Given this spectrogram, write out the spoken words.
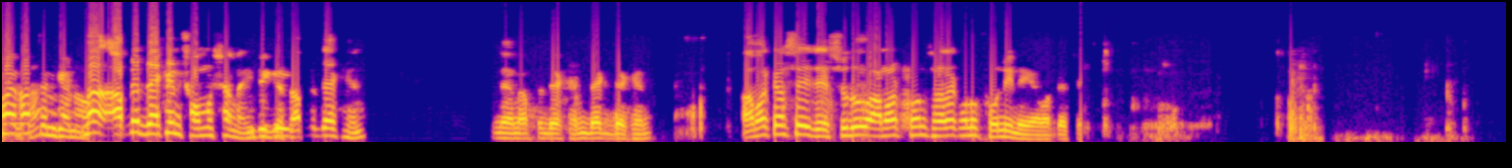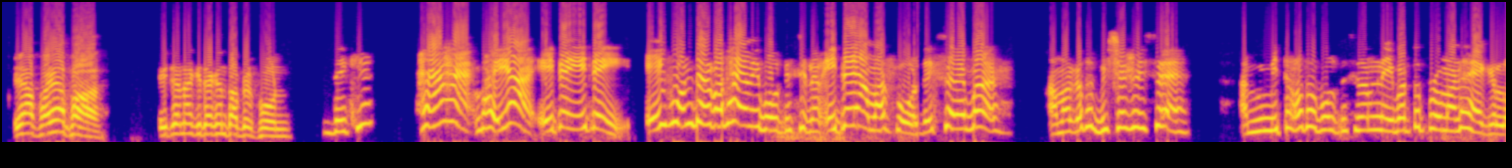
ভয় পাচ্ছেন কেন? না আপনি দেখেন সমস্যা নাই ঠিক আছে আপনি দেখেন। নেন আপনি দেখেন দেখ দেখেন। আমার কাছে যে শুধু আমার ফোন ছাড়া কোনো ফোনই নেই আমার কাছে। এ আপা এটা নাকি দেখেন তো ফোন দেখি। হ্যাঁ হ্যাঁ ভাইয়া এটাই এটাই। এই ফোনটার কথাই আমি বলতেছিলাম এটাই আমার ফোন দেখছেন এবার আমার কথা বিশ্বাস হয়েছে আমি মিথ্যা কথা বলতেছিলাম না এবার তো প্রমাণ হয়ে গেল।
